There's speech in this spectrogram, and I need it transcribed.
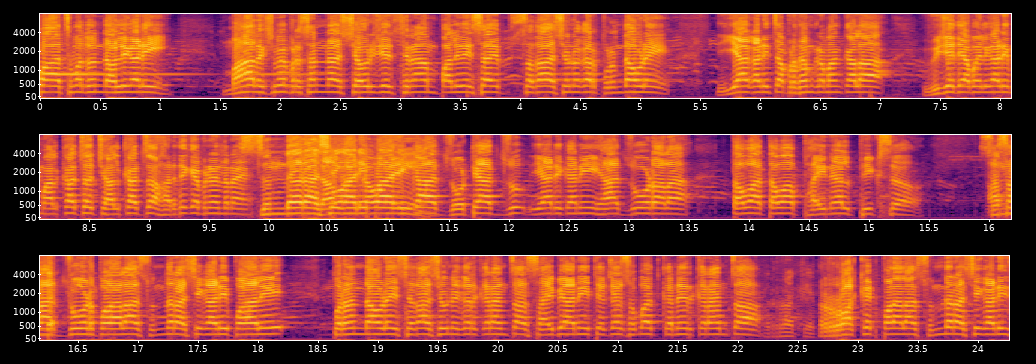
पाच मधून धावली गाडी महालक्ष्मी प्रसन्न शौर्यजित श्रीराम पालवे साहेब सदाशिवनगर पुरंदावडे. या गाडीचा प्रथम क्रमांकाला विजेत्या बैलगाडी मालकाचं चालकाचं हार्दिक अभिनंदन आहे. सुंदर अशी गाडी तवा पळाली एका जोट्यात जो या ठिकाणी ह्या जोड आला. तवा तवा फायनल फिक्स असा सुंदर- जोड पळाला सुंदर अशी गाडी पळाली. परंदावडे सदाशिवनगरकरांचा साहेब आणि त्याच्यासोबत कनेरकरांचा रॉकेट पळाला. सुंदर अशी गाडी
